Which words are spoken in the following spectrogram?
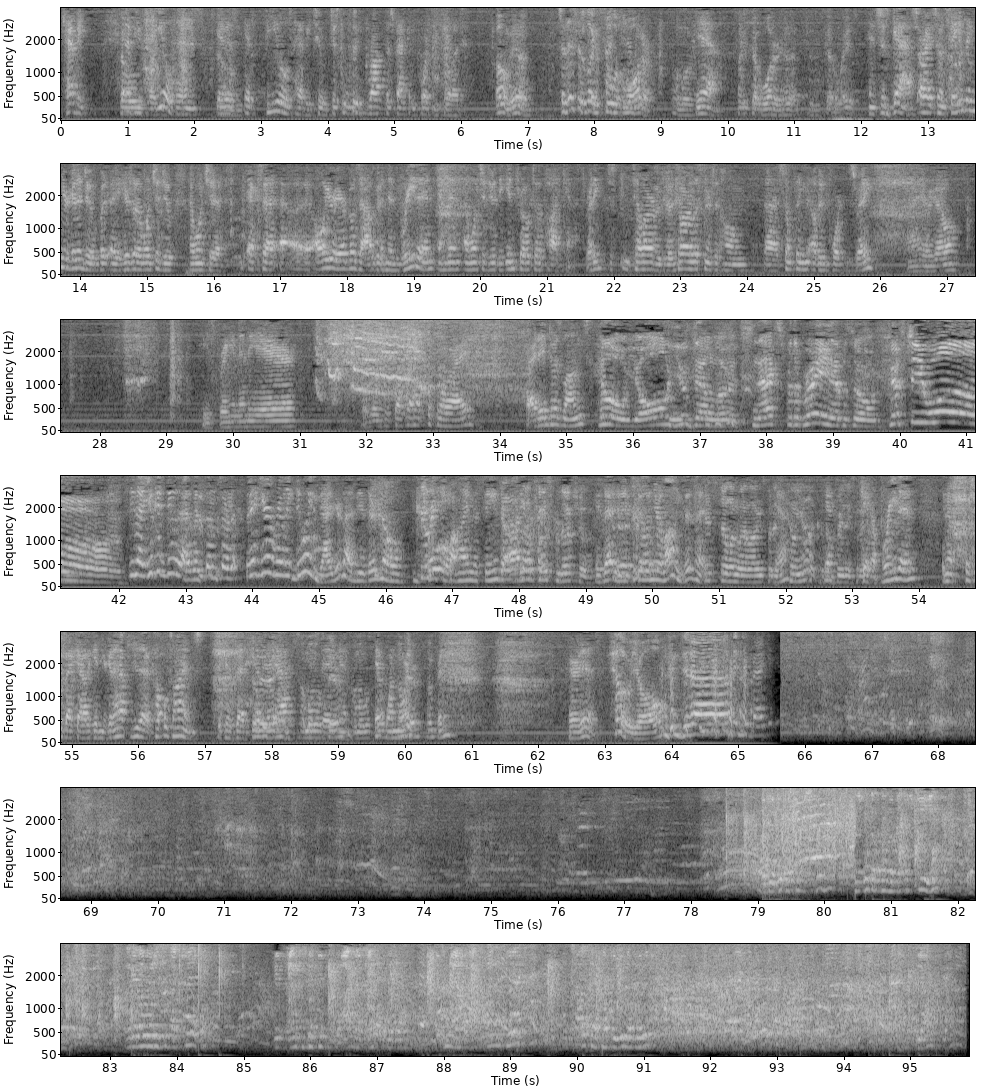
heavy. So and if you feel this, it is it feels heavy too. Just rock this back and forth and feel it. Oh man, So this is like it's full of heavy. water almost. Yeah. Like it's got water in it because it's got weight. And it's just gas. All right, so same thing you're going to do, but uh, here's what I want you to do. I want you to exhale. uh, all your air goes out, and then breathe in, and then I want you to do the intro to the podcast. Ready? Just tell our Okay. tell our listeners at home uh, something of importance. Ready? Right, here we go. He's bringing in the air. There's the sulfur hexafluoride right into his lungs. Hello, y'all. You downloaded Snacks for the Brain episode 51. See now you can do that with some sort of. You're really doing that. You're not. There's no tricks behind the scenes or audio post-production. Is that it's still in your lungs, isn't it? It's still in my lungs, but it's Yeah. coming out because Yeah. I'm breathing Okay, now breathe in, and then push it back out again. You're gonna have to do that a couple times because that So heavy there I gas. I'm almost there. in. I'm almost yeah, there. one I'm more. there. I'm- Ready? There it is. Hello, y'all. Ta-da! And you're back. Okay, gut, pädagogischen Erklärung gibt es eigentlich nicht mehr viel zu sagen, hat recht, dass es online Pakistan führt, den Auslandspapier natürlich. Ja.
